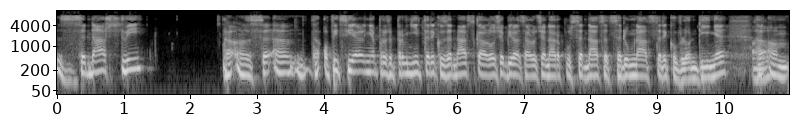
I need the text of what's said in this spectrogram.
zednářství se, oficiálně, protože první tedy jako zednářská lože byla založena roku 1717 tedy jako v Londýně. Ano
